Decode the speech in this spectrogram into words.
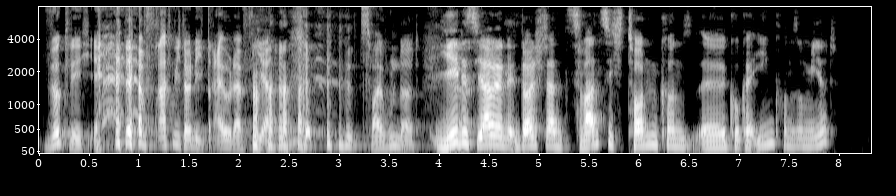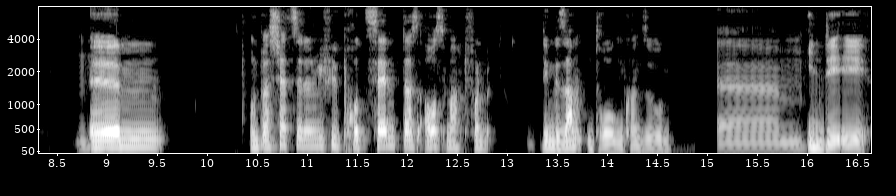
Wirklich? da fragt mich doch nicht drei oder vier. 200. Jedes Jahr in Deutschland 20 Tonnen Kon äh, Kokain konsumiert. Mhm. Ähm, und was schätzt du denn, wie viel Prozent das ausmacht von dem gesamten Drogenkonsum? Ähm, in DE.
